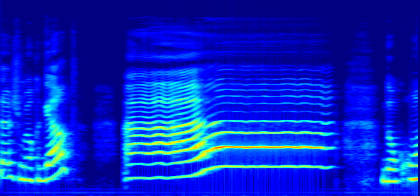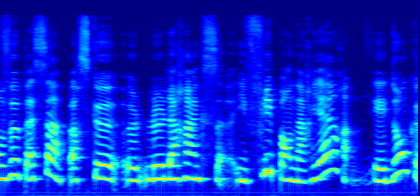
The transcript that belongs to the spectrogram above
là je me regarde. Donc on veut pas ça parce que euh, le larynx il flippe en arrière et donc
